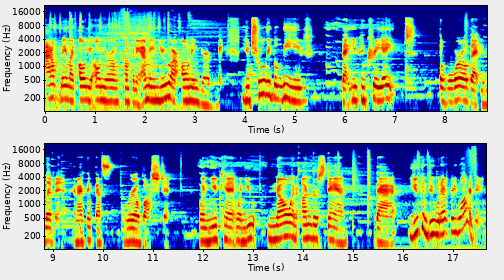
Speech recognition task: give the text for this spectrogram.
I don't mean like, oh, you own your own company. I mean, you are owning your life. You truly believe that you can create the world that you live in. And I think that's real boss shit. When you can, when you know and understand that you can do whatever you want to do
